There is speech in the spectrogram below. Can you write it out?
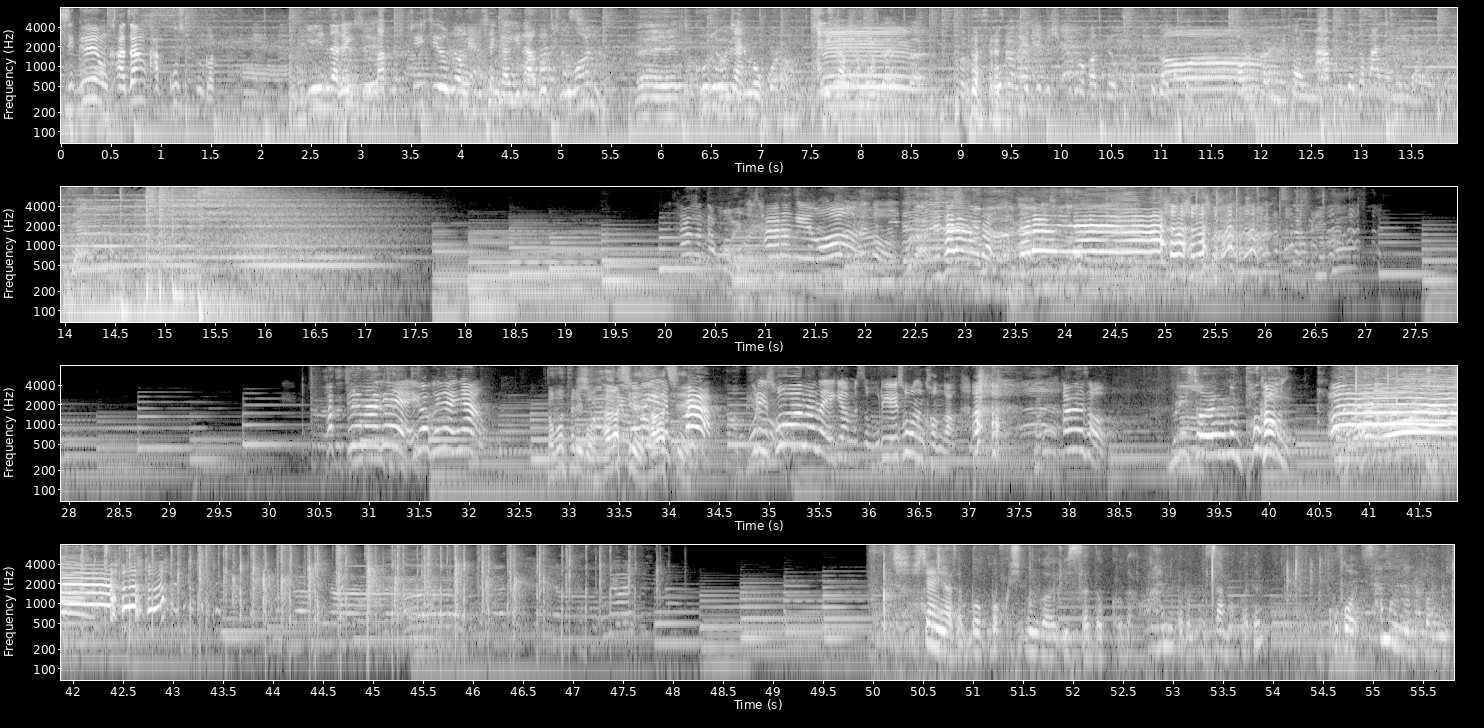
지금 가장 갖고 싶은 것. 옛날에 막 찌찌어놓은 생각이 나고 그건 그룹을 잘 못 걸어. 다리가 아파서 어떠세요? 공감해주고 싶은 것밖에 없어. 그렇지. 아. 젊은 젊은 아픈 데가 많으니까. 같이 다 같이. 빡! 우리 소원 하나 얘기하면서 우리의 소원은 건강 하면서 우리 소영은 통일. 건. 시장에 가서 뭐 먹고 싶은 거 있어도 그거 함부로 못 사 먹거든. 그거 사 먹는 돈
